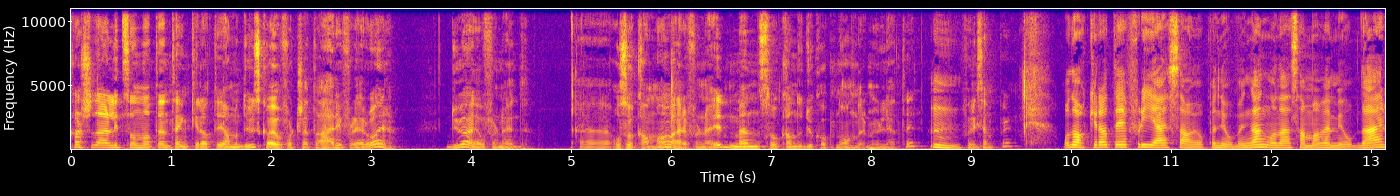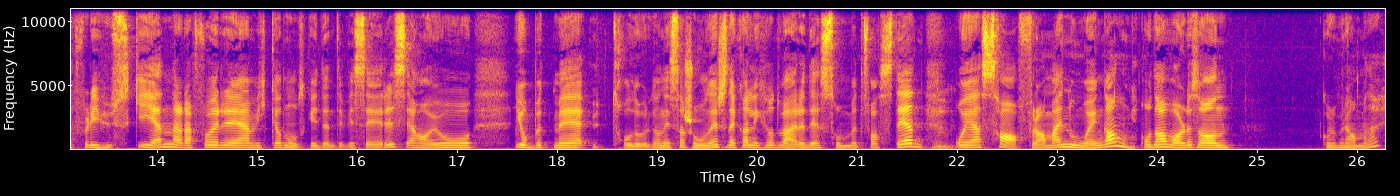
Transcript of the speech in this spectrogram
kanskje det er litt sånn at en tenker at ja, men du skal jo fortsette her i flere år. Du er jo fornøyd. Eh, og så kan man være fornøyd, men så kan det dukke opp noen andre muligheter, for eksempel. Og det er akkurat det, fordi jeg sa jo opp en jobb en gang, og det er samme hvem jobb det er. Fordi husk igjen, det er derfor jeg vil ikke at noen skal identifiseres. Jeg har jo jobbet med utallige organisasjoner, så det kan like godt være det som et fast sted. Og jeg sa fra meg noe en gang, og da var det sånn Går det bra med deg?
